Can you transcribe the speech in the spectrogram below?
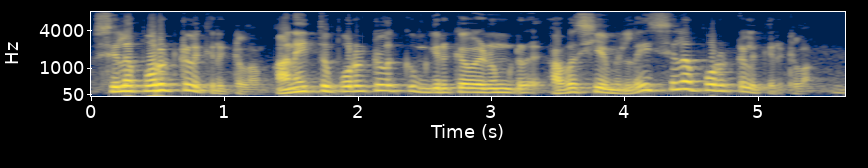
சில பொருட்களுக்கு இருக்கலாம். அனைத்து பொருட்களுக்கும் இருக்க வேணும்ன்ற அவசியம் இல்லை. சில பொருட்களுக்கு இருக்கலாம்.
